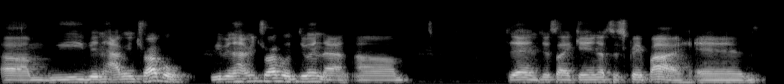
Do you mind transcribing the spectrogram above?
Um, we've been having trouble. We've been having trouble doing that. Um, then just like getting us to scrape by, and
